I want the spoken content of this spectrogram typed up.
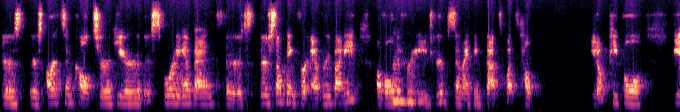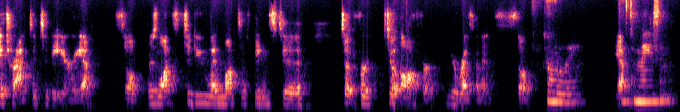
there's there's arts and culture here. There's sporting events. There's there's something for everybody of all mm-hmm. different age groups, and I think that's what's helped you know people be attracted to the area. So there's lots to do and lots of things to to for to offer your residents. So totally, yeah, that's amazing.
